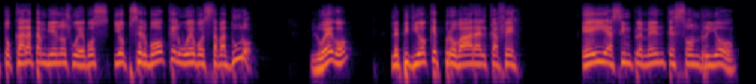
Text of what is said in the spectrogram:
tocara también los huevos y observó que el huevo estaba duro. Luego le pidió que probara el café. Ella simplemente sonrió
